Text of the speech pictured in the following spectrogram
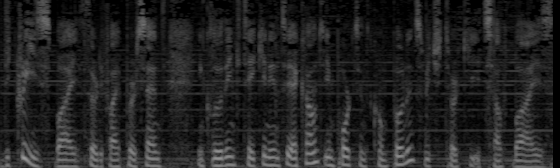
decrease by 35%, including taking into account important components which Turkey itself buys.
